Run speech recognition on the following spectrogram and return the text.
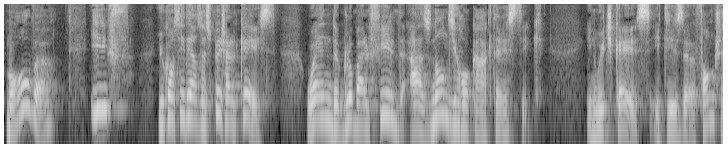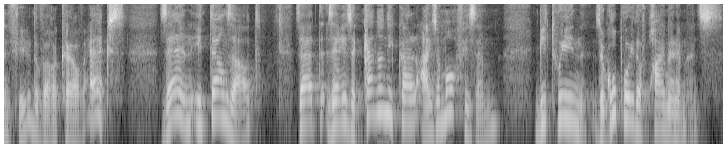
Moreover, if you consider the special case when the global field has non-zero characteristic, in which case it is a function field over a curve x, then it turns out that there is a canonical isomorphism between the groupoid of prime elements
